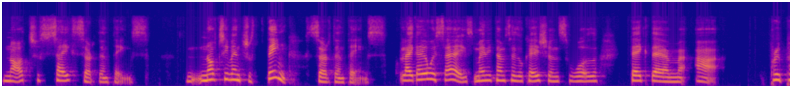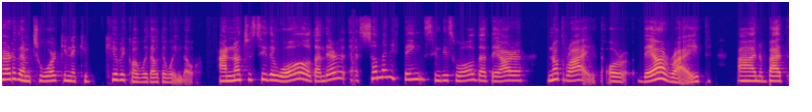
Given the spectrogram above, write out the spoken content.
not to say certain things not even to think certain things. Like i always say many times educations will take them uh, prepare them to work in a cubicle without a window and not to see the world and there are so many things in this world that they are not right or they are right and but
